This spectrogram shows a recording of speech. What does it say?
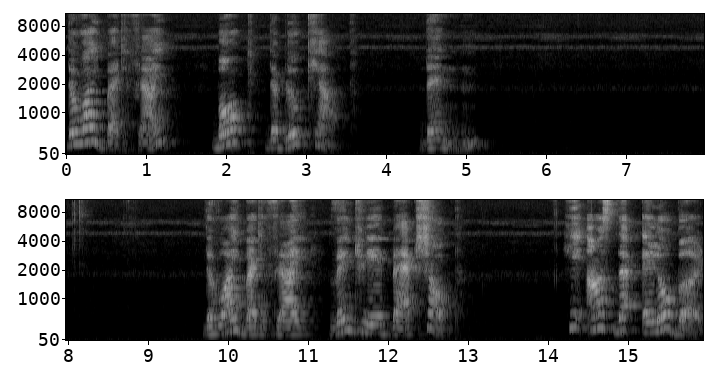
The white butterfly bought the blue cap. Then the white butterfly went to a bag shop. He asked the yellow bird,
